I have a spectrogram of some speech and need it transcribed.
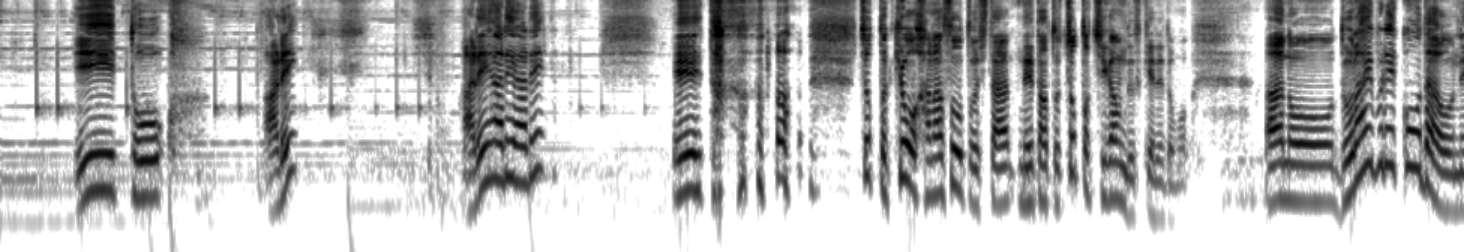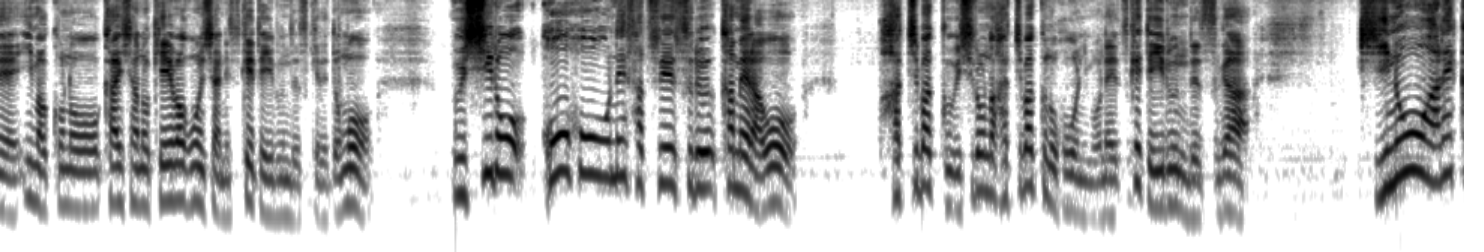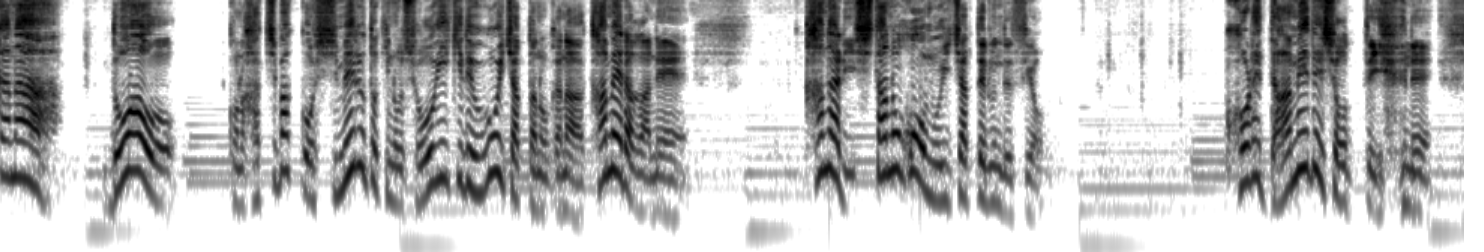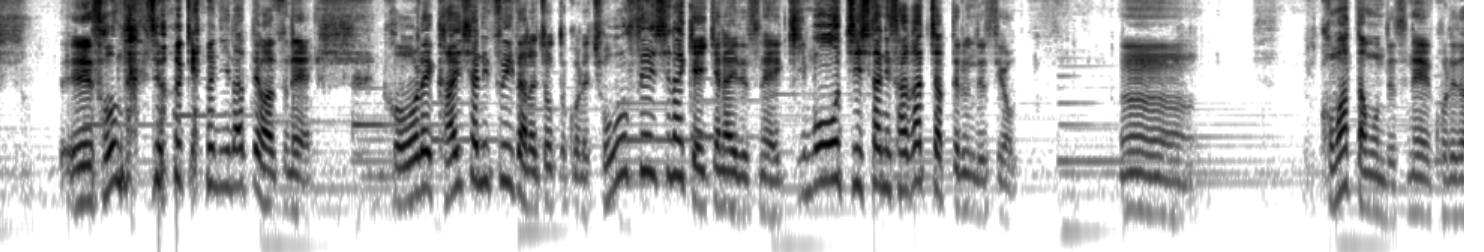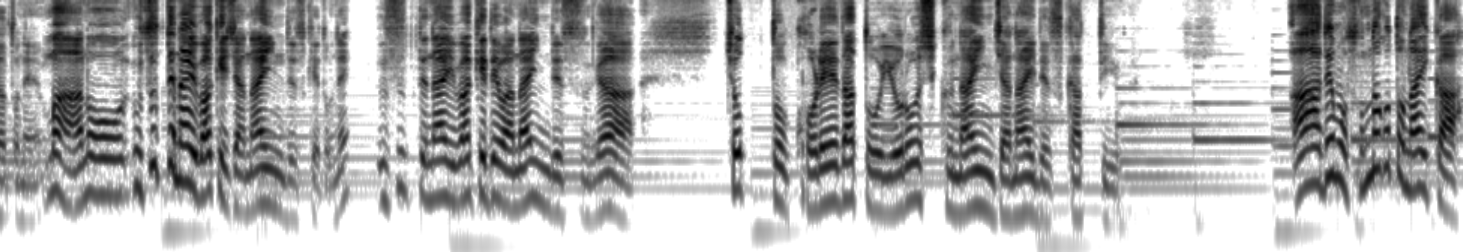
えーとあれ？あれ？あれ？あれ？えーと ちょっと今日話そうとしたネタとちょっと違うんですけれども、あの、ドライブレコーダーをね、今この会社の軽ワゴン車につけているんですけれども、後ろ、後方をね、撮影するカメラを、ハッチバック、後ろのハッチバックの方にもね、つけているんですが、昨日あれかな、ドアを、このハッチバックを閉める時の衝撃で動いちゃったのかな、カメラがね、かなり下の方向いちゃってるんですよ。これダメでしょっていうね、えー、そんな状況になってますね。これ会社に着いたらちょっとこれ調整しなきゃいけないですね。気持ち下に下がっちゃってるんですよ。うん。困ったもんですね、これだとね。まあ、あの、映ってないわけじゃないんですけどね。映ってないわけではないんですが、ちょっとこれだとよろしくないんじゃないですかっていう。ああ、でもそんなことないか。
